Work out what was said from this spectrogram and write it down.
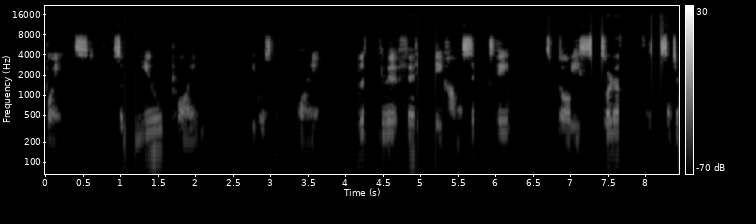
points. So new point equals new point. Let's give it 50 comma 60. So we sort of center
